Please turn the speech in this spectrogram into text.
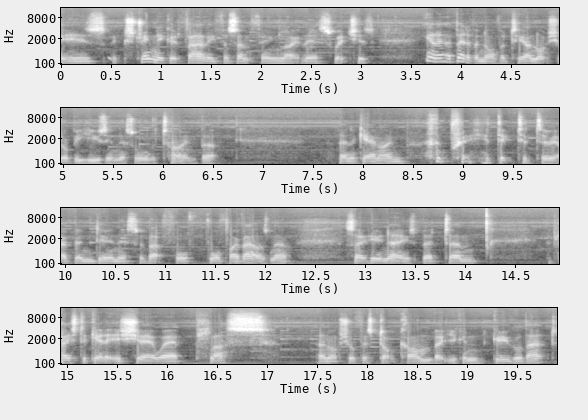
is extremely good value for something like this, which is you know, a bit of a novelty. I'm not sure I'll be using this all the time, but then again, I'm pretty addicted to it. I've been doing this for about four, four or five hours now, so who knows? But um, the place to get it is Shareware Plus. I'm not sure if it's .com, but you can Google that.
